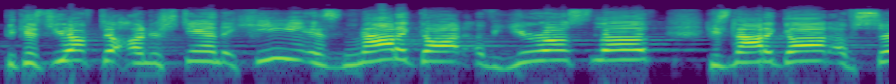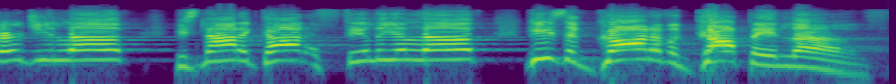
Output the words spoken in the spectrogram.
because you have to understand that he is not a God of Eros love. He's not a God of storge love. He's not a God of filial love. He's a God of agape love.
